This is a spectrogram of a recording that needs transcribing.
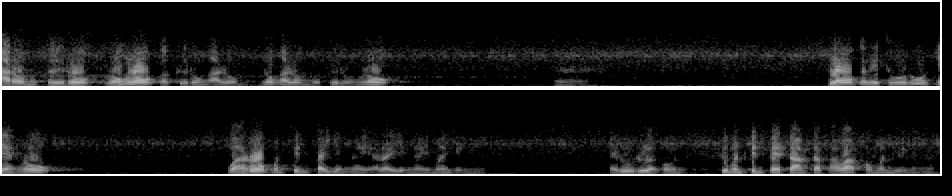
อารมณ์คือโลกหลงโลกก็คือหลงอารมณ์หลงอารมณ์ก็คือหลงโลกโลกวิทูรู้แจ้งโลก ว่าโรคมันเป็นไปยังไงอะไรยังไงไหมอย่างนี้ให้รู้เรื่องของมันคือมันเป็นไปตามสภาวะของมันอยู่อย่างนั้น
